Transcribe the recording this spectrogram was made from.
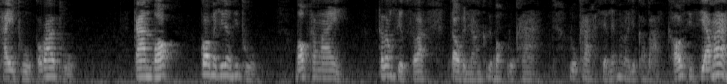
ใครถูกก็ว่าถูก การบล็อกก็ไม่ใช่เรื่องที่ถูกบล็อกทำไม ก็ต้องสืบสวนว่าเจ้าเป็นนังคือไปบล็อกลูกค้า ลูกค้าเสียเงินมาร้อยยี่สิบกว่าบาทเขาสิเสียมาก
